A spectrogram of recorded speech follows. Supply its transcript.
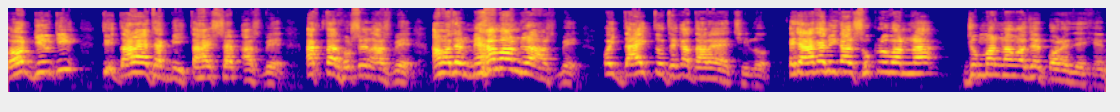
তোর ডিউটি তুই দাঁড়ায় থাকবি, তাহের সাহেব আসবে, আক্তার হোসেন আসবে, আমাদের মেহমানরা আসবে। ওই দায়িত্ব থেকে দাঁড়ায় ছিল। যে আগামীকাল শুক্রবার না, জুম্মার নামাজের পরে দেখেন,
